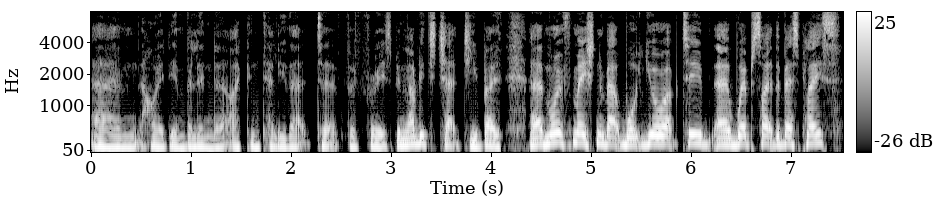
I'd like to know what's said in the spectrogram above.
um, Heidi and Belinda. I can tell you that uh, for free. It's been lovely to chat to you both. Uh, more information about what you're up to, uh, website, the best place?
